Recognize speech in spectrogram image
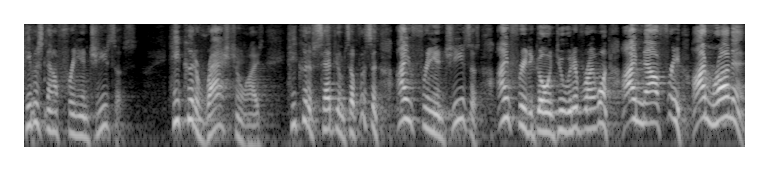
He was now free in Jesus. He could have rationalized. He could have said to himself, Listen, I'm free in Jesus. I'm free to go and do whatever I want. I'm now free. I'm running.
